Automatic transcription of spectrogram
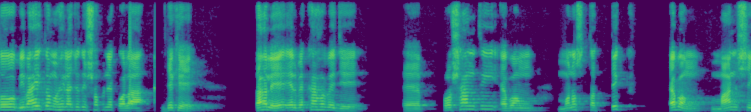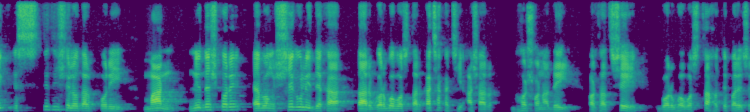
তো বিবাহিত মহিলা যদি স্বপ্নে কলা দেখে, তাহলে এর ব্যাখ্যা হবে যে প্রশান্তি এবং মনস্তাত্ত্বিক এবং মানসিক স্থিতিশীলতার পরিমাণ নির্দেশ করে এবং সেগুলি দেখা তার গর্ভাবস্থার কাছাকাছি আসার ঘোষণা দেই। অর্থাৎ সে গর্ভাবস্থা হতে পারে, সে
